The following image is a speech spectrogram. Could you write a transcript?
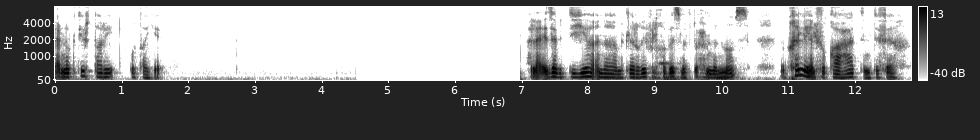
لأنه كتير طري وطيب. هلا إذا بدي إياه أنا مثل رغيف الخبز مفتوح من النص بخلي هالفقاعات تنتفخ.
